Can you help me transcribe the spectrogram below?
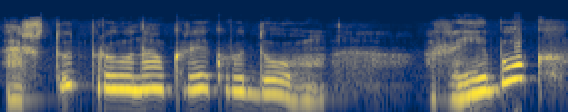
Аж тут пролунав крик рудого. Рибок?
